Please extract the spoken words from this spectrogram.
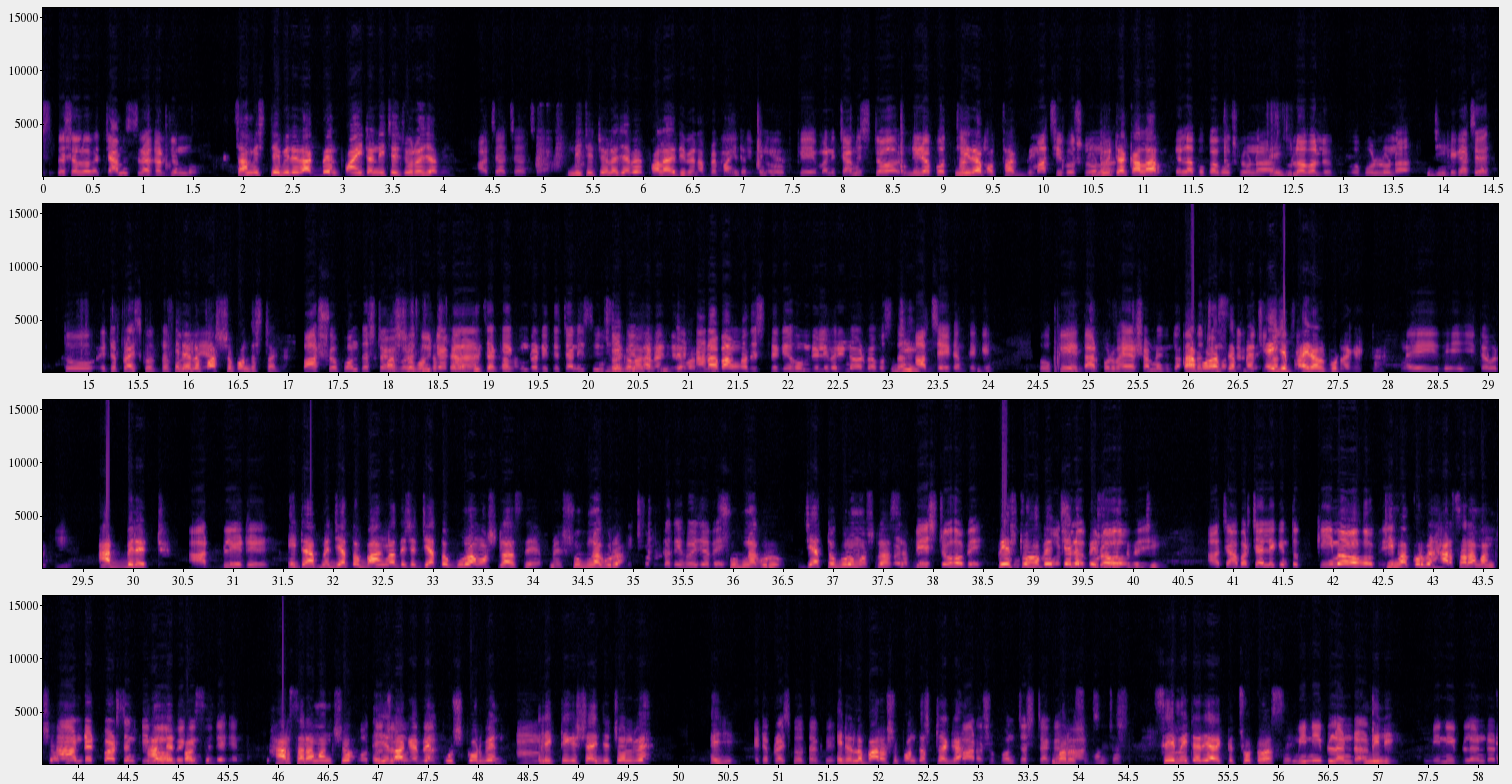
স্পেশাল ভাবে চামিচ রাখার জন্য। চামিচ টেবিলে রাখবেন পানিটা নিচে চলে যাবে। আচ্ছা আচ্ছা আচ্ছা। নিচে চলে যাবে ফালায় দিবেন আপনি পানিটার থেকে। ওকে। মানে চামিচটা নিরাপদ নিরাপদ থাকবে। মাছি বসল না। দুইটা কালার। তেলাপোকা বসল না। ধুলাবালু ভরলো না। ঠিক আছে? তো এটা প্রাইস কত থাকবে এটা হলো পাঁচশো পঞ্চাশ টাকা। পাঁচশো পঞ্চাশ টাকা করে। 550 দুইটা টাকা, কালার দুইটা। কোনটা নিতে চান স্ক্রিনশট নিতে পারবেন। সারা বাংলাদেশ থেকে হোম ডেলিভারি নেওয়ার ব্যবস্থা। আছে এখান থেকে। ওকে তারপর ভাইয়ার সামনে কিন্তু আরও তারপর আছে চমৎকার আপনার এই যে ভাইরাল প্রোডাক্ট একটা। এই রে এটা আবার কি? আট ব্লেড আট ব্লেডের। এটা আপনার যত বাংলাদেশে যত গুঁড়া মশলা আছে আপনার শুকনা গুঁড়া। ছোটটা দিয়ে হয়ে যাবে? শুকনা গুঁড়ো যত গুঁড়ো মশলা আছে আপনার। পেস্টও হবে। পেস্টও হবে তেলে পেস্ট হবে। হবে। জি। আচ্ছা আবার চাইলে কিন্তু কিমাও হবে। কিমা করবেন হাড় মাংস আপনি। হান্ড্রেড পার্সেন্ট কিমা হবে কিন্তু দেখেন। হাড় মাংস এই যে লাগাবেন পুশ করবেন ইলেকট্রিকের সাহায্যে চলবে এই যে। এটা প্রাইস কত থাকবে? এটা হলো বারোশো পঞ্চাশ টাকা। বারোশো পঞ্চাশ টাকা। সেম এটারই আরেকটা ছোট আছে। Mini blender mini mini blender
